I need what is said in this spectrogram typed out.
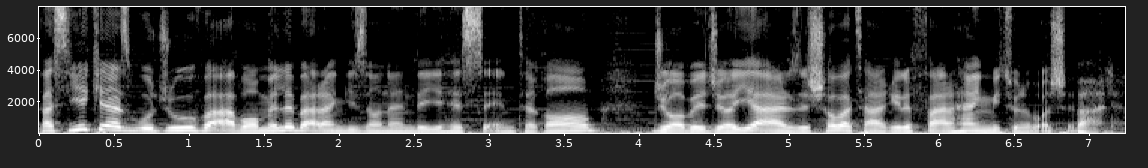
پس یکی از وجوه و عوامل برانگیزاننده حس انتقام جابجایی ارزش ها و تغییر فرهنگ می‌تونه باشه. بله.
